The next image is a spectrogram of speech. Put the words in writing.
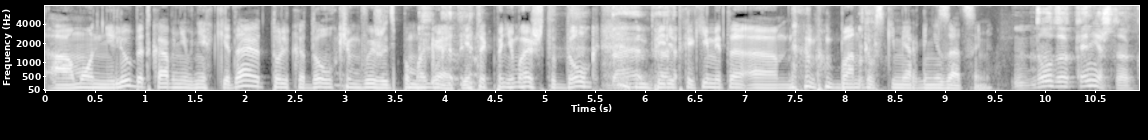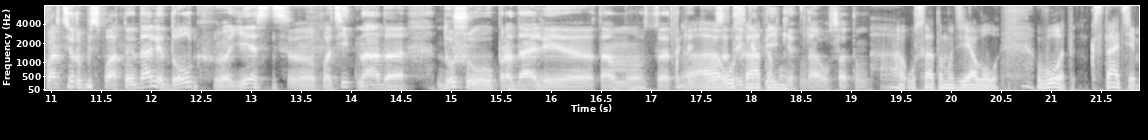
а ОМОН не любят, камни в них кидают, только долг им выжить помогает. Я так понимаю, что долг перед какими-то а, банковскими организациями. Ну, да, конечно, квартиру бесплатную дали, долг есть, э, платить надо, душу продали там это, как, а, за три копейки. Да, усатому. А, усатому дьяволу. Вот, кстати,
